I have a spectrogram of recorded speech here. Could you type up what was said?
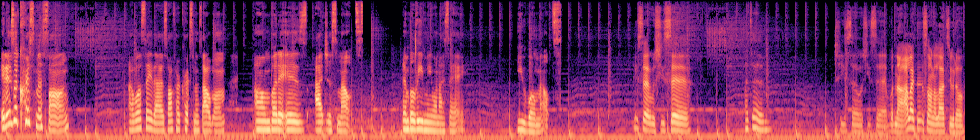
It is a Christmas song. I will say that it's off her Christmas album. Um, but it is I Just Melt. And believe me when I say you will melt. She said what she said. I did. She said what she said. But nah, I like this song a lot too, though.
